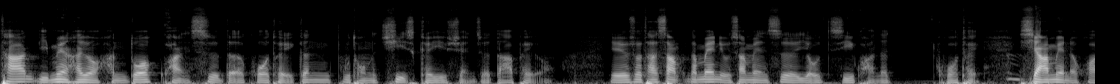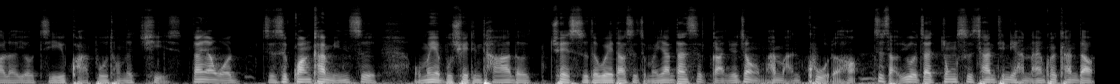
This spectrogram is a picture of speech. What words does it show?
它里面还有很多款式的火腿跟不同的 cheese 可以选择搭配哦。也就是说，它上的 menu 上面是有几款的火腿，下面的话呢有几款不同的 cheese。当然，我只是光看名字，我们也不确定它的确实的味道是怎么样。但是感觉这种还蛮酷的哈。至少如果在中式餐厅里很难会看到，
